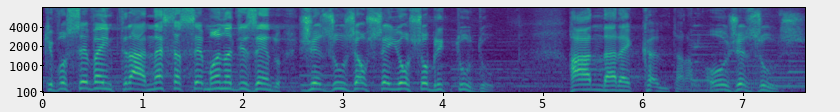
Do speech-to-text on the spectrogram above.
que você vai entrar nesta semana dizendo: Jesus é o Senhor sobre tudo. Oh Jesus.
